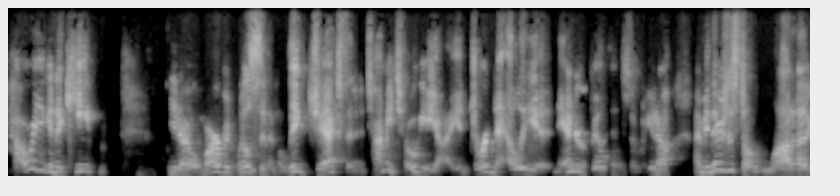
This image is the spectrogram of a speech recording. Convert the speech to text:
how are you going to keep you know, Marvin Wilson and Malik Jackson and Tommy Togiai and Jordan Elliott and Andrew Billings. And, you know, I mean, there's just a lot of,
